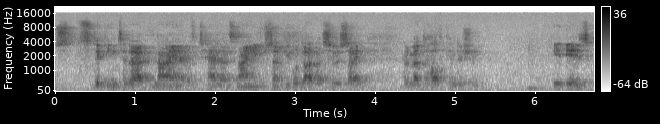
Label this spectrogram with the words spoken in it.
sticking to that nine out of 10? That's 90% of people die by suicide had a mental health condition. It is,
